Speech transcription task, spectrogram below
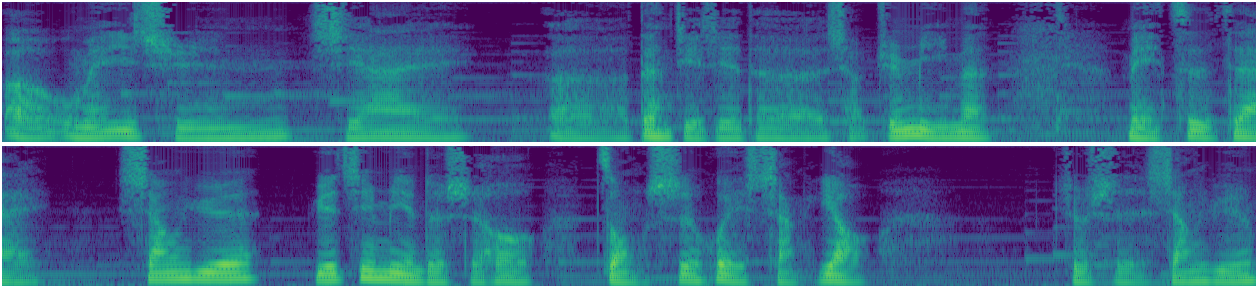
呃，我们一群喜爱呃邓姐姐的小军迷们，每次在相约约见面的时候，总是会想要就是相约。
